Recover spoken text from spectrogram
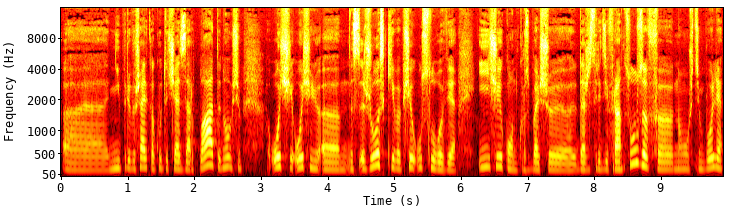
э, не превышать какую-то часть зарплаты. Ну, в общем, очень-очень э, жесткие вообще условия. И еще и конкурс большой, даже среди французов, э, ну уж тем более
